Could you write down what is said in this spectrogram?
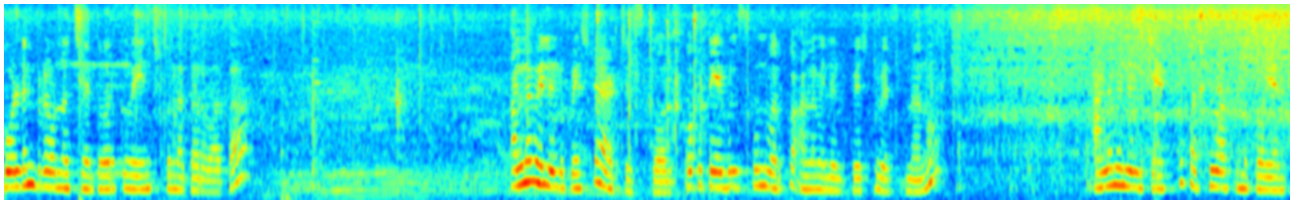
గోల్డెన్ బ్రౌన్ వచ్చేంత వరకు వేయించుకున్న తర్వాత అల్లం వెల్లుల్లి పేస్ట్ యాడ్ చేసుకోవాలి. ఒక టేబుల్ స్పూన్ వరకు అల్లం వెల్లుల్లి పేస్ట్ వేస్తున్నాను. అల్లం వెల్లుల్లి పేస్ట్ పచ్చివాసన పోయేంత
